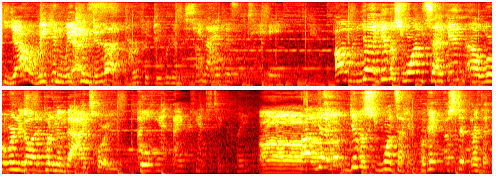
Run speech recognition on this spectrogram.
Yeah, we can we can do that. Perfect, dude, we're gonna sell. Can I just take? Um, yeah, give us one second. Uh, we're, we're gonna go ahead and put them in bags for you. Cool. I can't. I can't just take the plate. Uh, Uh, yeah, give us one second, okay? Just sit right there.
